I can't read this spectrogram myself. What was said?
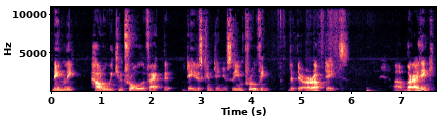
namely, how do we control the fact that data is continuously improving, that there are updates? Uh, but I think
